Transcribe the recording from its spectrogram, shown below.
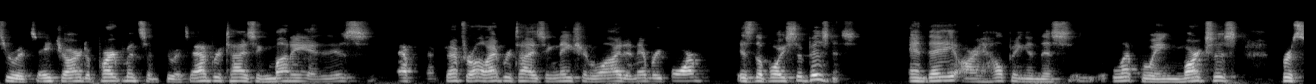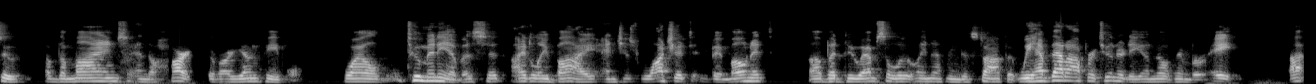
through its HR departments and through its advertising money? It is, after all, advertising nationwide in every form is the voice of business. And they are helping in this left wing Marxist pursuit of the minds and the hearts of our young people, while too many of us sit idly by and just watch it, and bemoan it, uh, but do absolutely nothing to stop it. We have that opportunity on November 8th. Uh,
